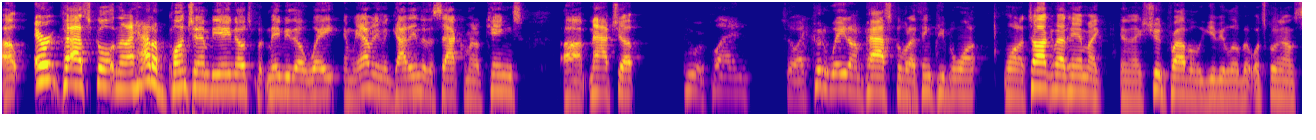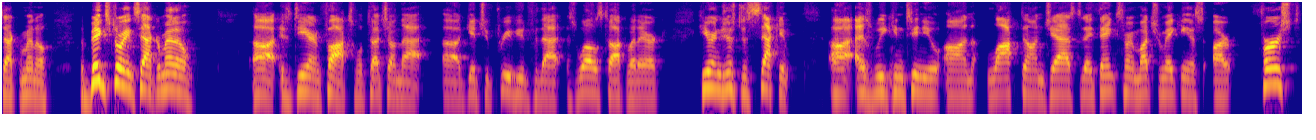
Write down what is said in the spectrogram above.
Uh, Eric Paschall, and then I had a bunch of NBA notes, but maybe they'll wait. And we haven't even got into the Sacramento Kings uh, matchup who are playing. So I could wait on Paschall, but I think people want want to talk about him. I and I should probably give you a little bit what's going on in Sacramento. The big story in Sacramento uh, is De'Aaron Fox. We'll touch on that, uh, get you previewed for that, as well as talk about Eric here in just a second uh, as we continue on Locked On Jazz today. Thanks very much for making us our first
